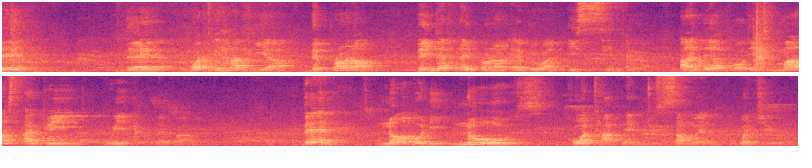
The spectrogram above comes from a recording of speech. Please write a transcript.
the, the, what we have here, the pronoun, the indefinite pronoun everyone is singular. And therefore it must agree with the verb. Then, nobody knows what happened to Samuel Wanjiru.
